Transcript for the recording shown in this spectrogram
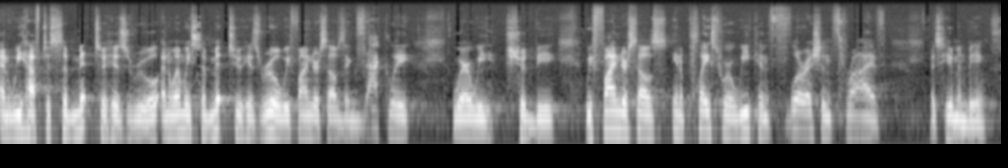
And we have to submit to his rule. And when we submit to his rule, we find ourselves exactly where we should be. We find ourselves in a place where we can flourish and thrive as human beings.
